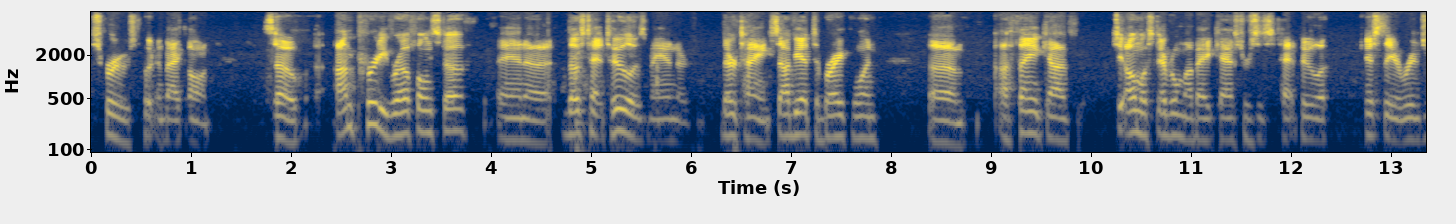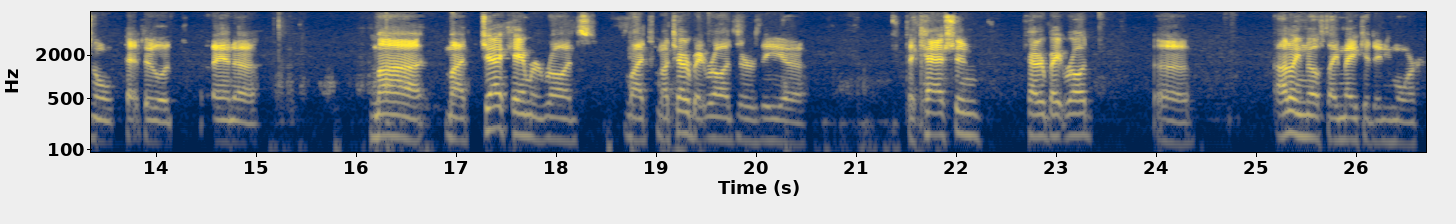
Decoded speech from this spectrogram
screws, putting it back on. So I'm pretty rough on stuff, and uh, those Tatulas, man, they're they're tanks. I've yet to break one. Um, I think I've almost every one of my bait casters is Tatula, just the original Tatula, and uh, my my jackhammer rods, my my chatterbait rods are the uh, the Cashion chatterbait rod. Uh, I don't even know if they make it anymore.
